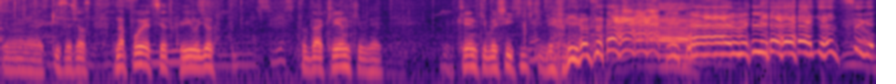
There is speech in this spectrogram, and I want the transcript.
Всё, Киса сейчас напоит Светку и уйдет туда, к Ленке, блядь. К Ленке большие титьки, блядь, пойдет. Блядь, отсюда.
